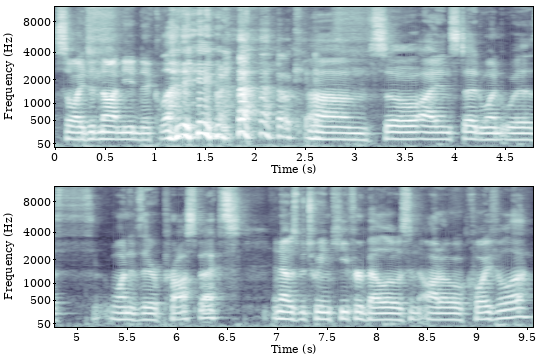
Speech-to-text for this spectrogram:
so I did not need Nick Leddy. okay. um, so I instead went with one of their prospects, and I was between Kiefer Bellows and Otto Koivula.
